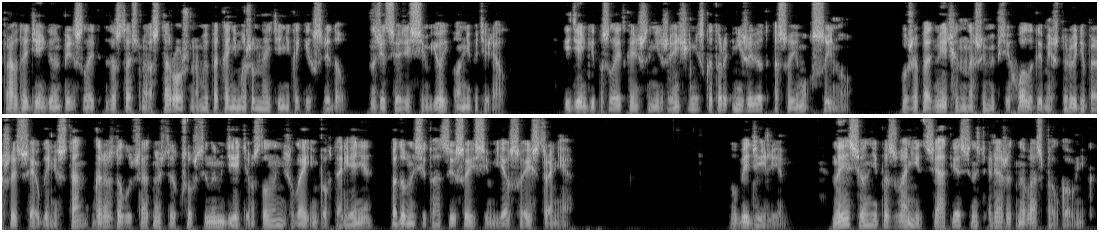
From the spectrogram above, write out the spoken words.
Правда, деньги он пересылает достаточно осторожно, мы пока не можем найти никаких следов. Значит, связи с семьей он не потерял. И деньги посылает, конечно, не женщине, с которой не живет, а своему сыну. Уже подмечено нашими психологами, что люди, прошедшие Афганистан, гораздо лучше относятся к собственным детям, словно не желая им повторения подобной ситуации в своей семье, в своей стране. Убедили. Но если он не позвонит, вся ответственность ляжет на вас, полковник.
